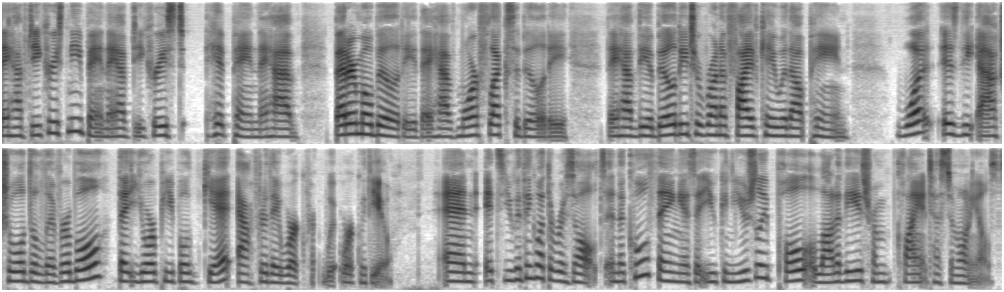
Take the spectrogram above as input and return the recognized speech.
They have decreased knee pain, they have decreased hip pain, they have better mobility, they have more flexibility, they have the ability to run a 5K without pain. What is the actual deliverable that your people get after they work work with you? And it's you can think about the results. And the cool thing is that you can usually pull a lot of these from client testimonials.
